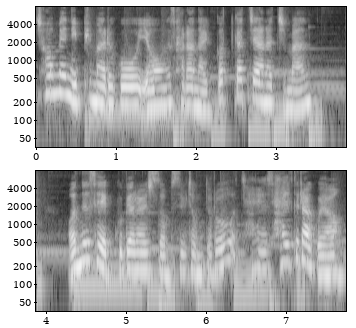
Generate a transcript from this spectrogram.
처음엔 잎이 마르고 영 살아날 것 같지 않았지만 어느새 구별할 수 없을 정도로 잘 살더라고요.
